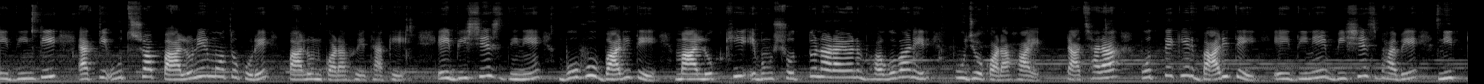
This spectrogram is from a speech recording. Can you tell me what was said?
এই দিনটি একটি উৎসব পালনের মতো করে পালন করা হয়ে থাকে। এই বিশেষ দিনে বহু বাড়িতে মা লক্ষ্মী এবং সত্যনারায়ণ ভগবানের পুজো করা হয়। তাছাড়া প্রত্যেকের বাড়িতে এই দিনে বিশেষভাবে নিত্য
